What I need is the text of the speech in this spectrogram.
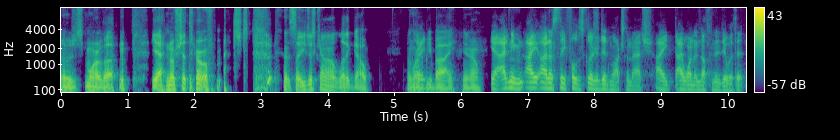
it was more of a, yeah, no shit, they're overmatched. so you just kind of let it go and let Right. it be by. You know, Yeah, I didn't even. I honestly, full disclosure, didn't watch the match. I I wanted nothing to do with it.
